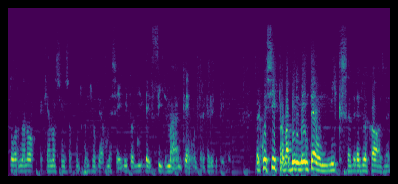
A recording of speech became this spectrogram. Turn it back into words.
tornano e che hanno senso appunto come dicevo prima come seguito di, del film anche, sì. oltre che del video. Per cui sì, probabilmente è un mix delle due cose,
